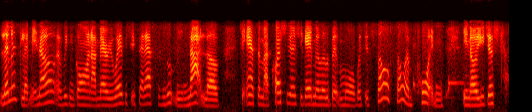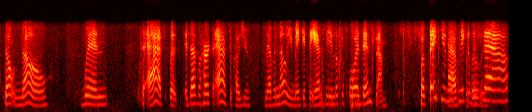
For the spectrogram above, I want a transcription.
limits, let me know, and we can go on our merry way. But she said, absolutely not, love. She answered my question and she gave me a little bit more, which is so, so important. You know, you just don't know when to ask, but it doesn't hurt to ask because you never know. You may get the answer you're looking for and then some. So thank you, Miss Nika Michelle.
